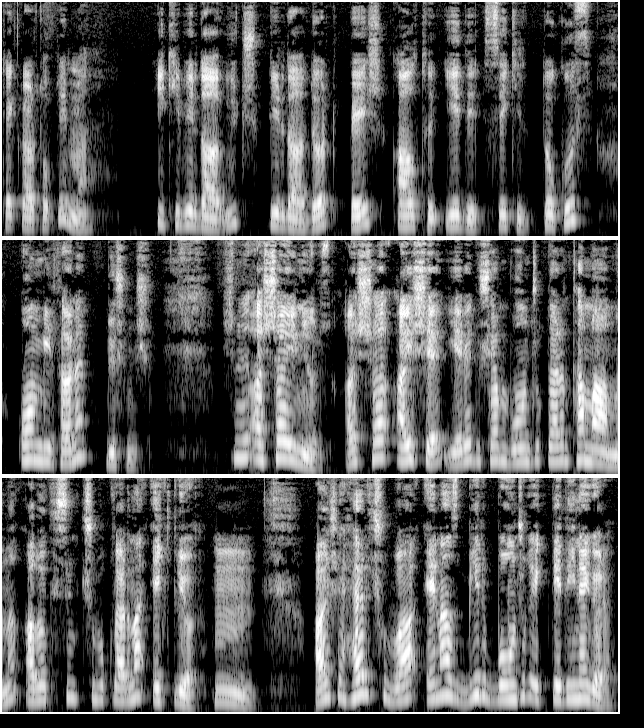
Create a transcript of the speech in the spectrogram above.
Tekrar toplayayım mı? 2, 1 daha 3, 1 daha 4, 5, 6, 7, 8, 9, 11 tane düşmüş. Şimdi aşağı iniyoruz. Aşağı Ayşe yere düşen boncukların tamamını abaküsün çubuklarına ekliyor. Hmm. Ayşe her çubuğa en az bir boncuk eklediğine göre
